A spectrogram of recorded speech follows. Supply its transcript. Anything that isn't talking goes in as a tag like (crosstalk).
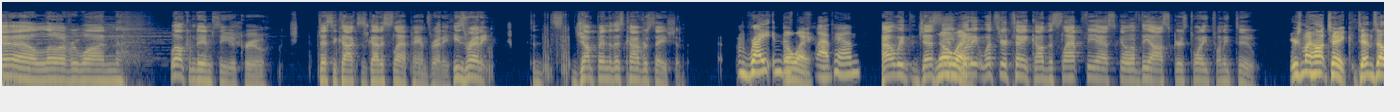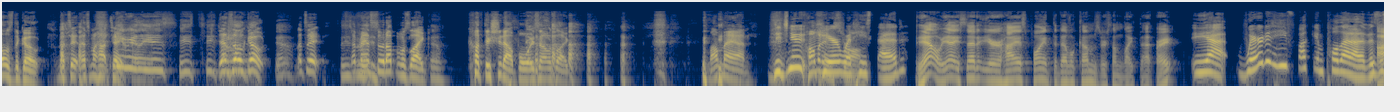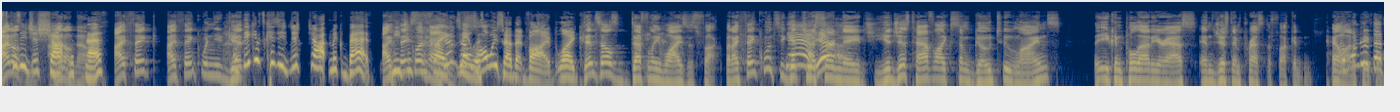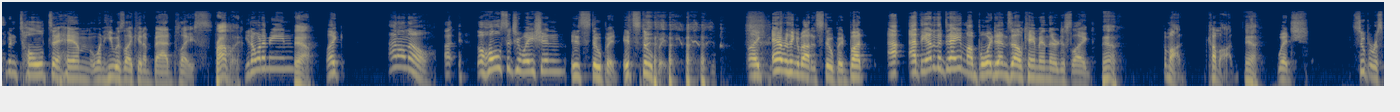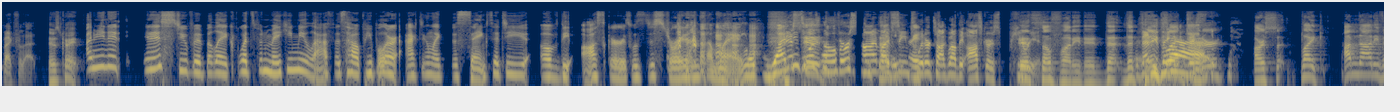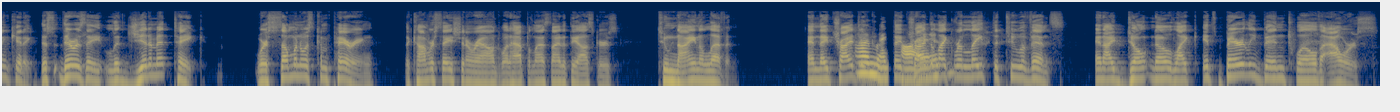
Hello, everyone. Welcome to MCU Crew. Jesse Cox has got his slap hands ready. He's ready to jump into this conversation. right in the No way. slap hand. How we, Jesse? No way. What, do- what's your take on the slap fiasco of the Oscars 2022? Here's my hot take. Denzel is the goat. That's it. That's my hot (laughs) take. He take. really is. He's, he's Denzel goat. Yeah, That's it. he's That man really- stood up and was like, Yeah. "Cut this shit out, boys." And I was like, (laughs) "My man." Did you Coming hear what he said? yeah, oh yeah. He said at your highest point, the devil comes, or something like that, right? Yeah. Where did he fucking pull that out of? Is this I because he don't- just I shot don't know. Macbeth? I think. I think when you get I think it's because he just shot Macbeth. I he think just what is like, happened- hey, Denzel's listen, always had that vibe. Like, Denzel's definitely wise as fuck, but I think once you get to a yeah. certain age, you just have like some go-to lines that you can pull out of your ass and just impress the fucking hell I out of wonder if that's been told to him when he was like in a bad place. probably You know what I mean? yeah. Like, I don't know. I, the whole situation is stupid. It's stupid. (laughs) like everything about it's stupid. But at, at the end of the day, my boy Denzel came in there just like, Yeah. come on, come on, Yeah. Which, super respect for that. It was great. I mean, it it is stupid, but like, what's been making me laugh is how people are acting like the sanctity of the Oscars was destroyed in some way. Like, (laughs) what this is was so the first time I've seen crazy? Twitter talk about the Oscars. Period. It's so funny, dude. The the If takes anything, on Yeah. Twitter are so, like I'm not even kidding. This there was a legitimate take where someone was comparing the conversation around what happened last night at the Oscars to 9/11. And they tried to Oh my they tried to like relate the two events and I don't know like it's barely been 12 hours.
